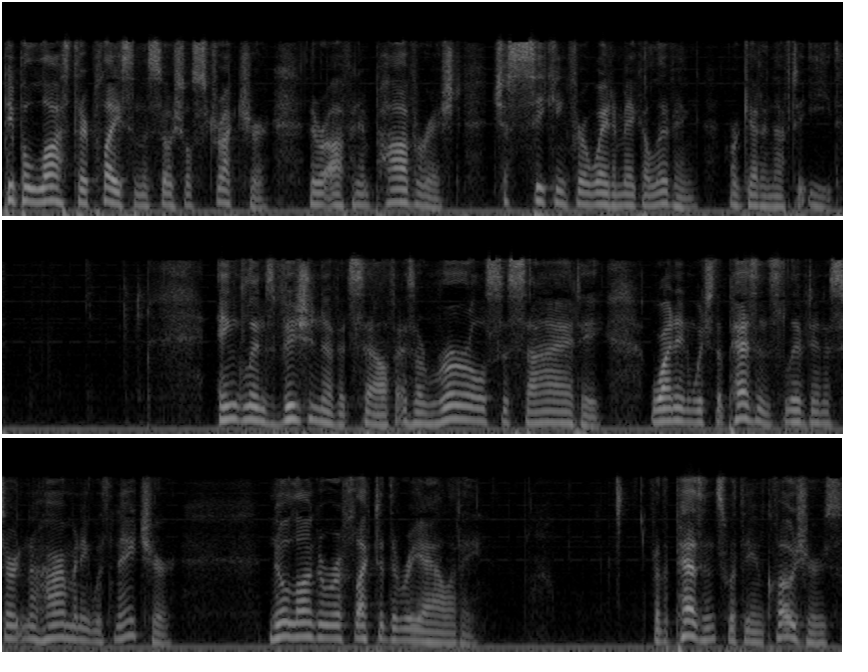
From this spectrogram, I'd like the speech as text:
People lost their place in the social structure. They were often impoverished, just seeking for a way to make a living or get enough to eat. England's vision of itself as a rural society, one in which the peasants lived in a certain harmony with nature, no longer reflected the reality for the peasants with the enclosures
